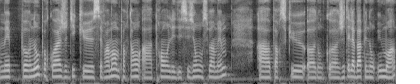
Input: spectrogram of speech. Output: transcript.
mais pour nous, pourquoi je dis que c'est vraiment important à prendre les décisions soi-même? Parce que donc j'étais là-bas pendant un mois.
